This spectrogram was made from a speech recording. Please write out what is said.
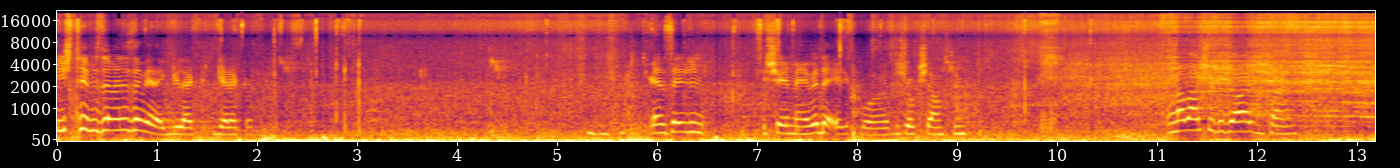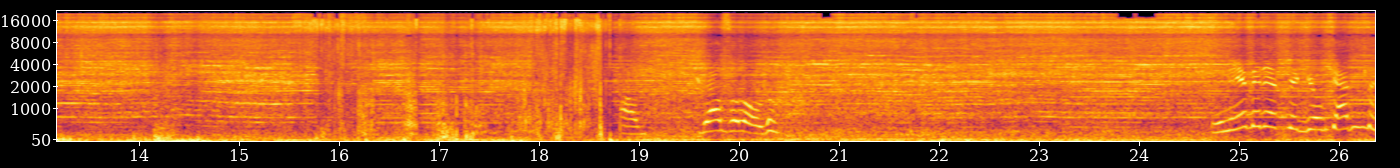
Hiç temizlemenize bile gerek, gerek yok. en sevdiğim şey meyve de erik bu arada. Çok şanslıyım. Ona bak şurada bir var bir tane. Aldım. Biraz zor oldu. Ya niye beni hep çekiyorsun? Kendin de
